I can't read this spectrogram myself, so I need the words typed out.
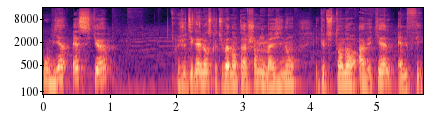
Ou bien est-ce que je dirais lorsque tu vas dans ta chambre, imaginons, et que tu t'endors avec elle, elle fait.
